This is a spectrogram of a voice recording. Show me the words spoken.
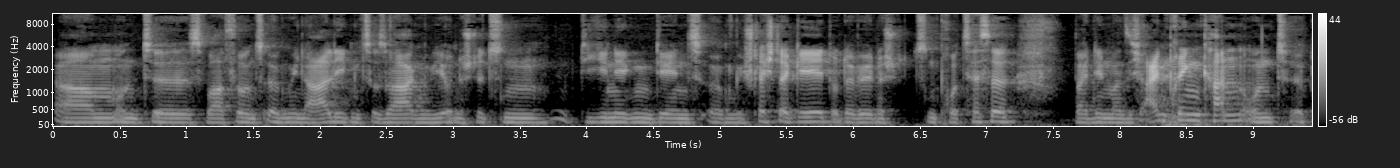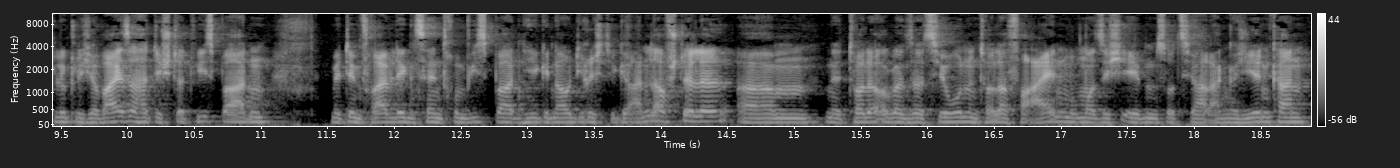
Ähm, und äh, es war für uns irgendwie naheliegend zu sagen, wir unterstützen diejenigen, denen es irgendwie schlechter geht oder wir unterstützen Prozesse, bei denen man sich einbringen kann. Und äh, glücklicherweise hat die Stadt Wiesbaden mit dem Freiwilligenzentrum Wiesbaden hier genau die richtige Anlaufstelle. Ähm, eine tolle Organisation, ein toller Verein, wo man sich eben sozial engagieren kann,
